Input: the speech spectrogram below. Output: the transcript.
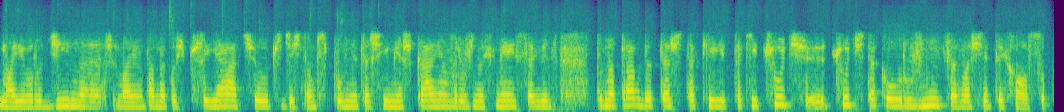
mają rodzinę, czy mają tam jakoś przyjaciół, czy gdzieś tam wspólnie też i mieszkają w różnych różnych miejscach, więc to naprawdę też taki, taki czuć, czuć taką różnicę właśnie tych osób.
